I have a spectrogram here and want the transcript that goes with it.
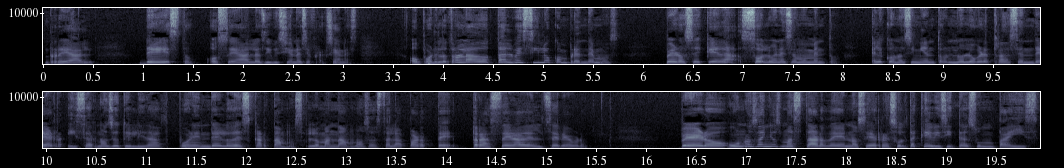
real de esto, o sea, las divisiones de fracciones. O por el otro lado, tal vez sí lo comprendemos, pero se queda solo en ese momento, el conocimiento no logra trascender y sernos de utilidad, por ende lo descartamos, lo mandamos hasta la parte trasera del cerebro. Pero unos años más tarde, no sé, resulta que visitas un país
